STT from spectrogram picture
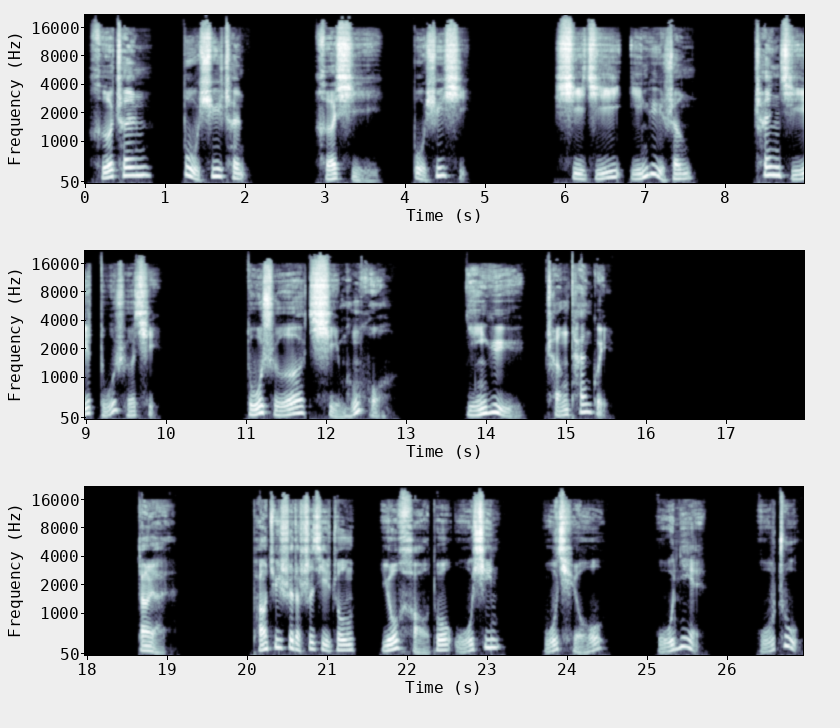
何嗔不须嗔，何喜不须喜，喜即淫欲生。”嗔即毒蛇起，毒蛇起猛火，淫欲成贪鬼。当然，庞居士的诗记中有好多无心、无求、无念、无助、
